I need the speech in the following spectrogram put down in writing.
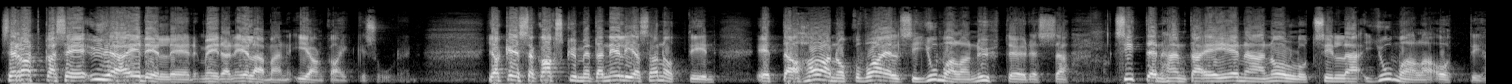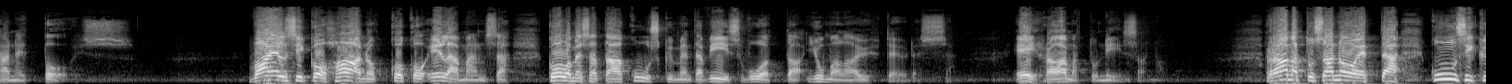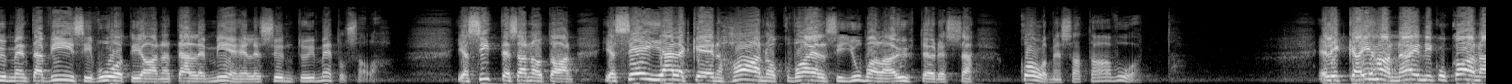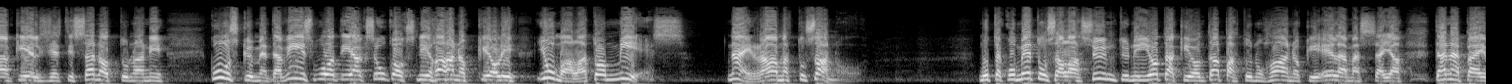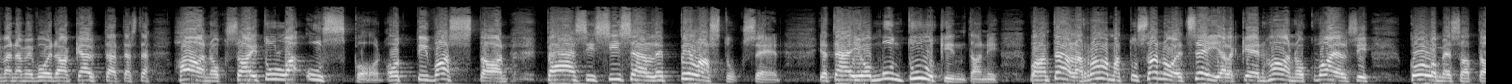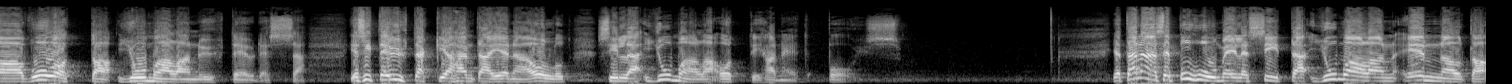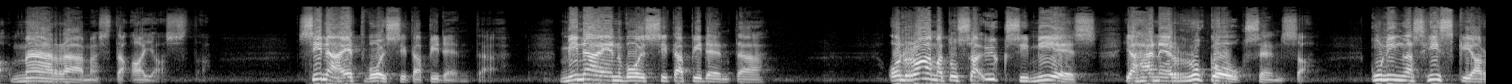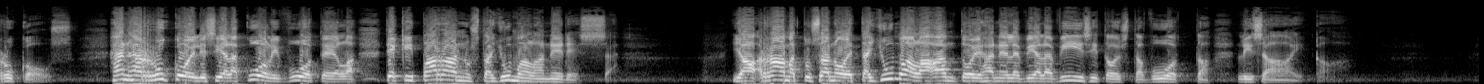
Se ratkaisee yhä edelleen meidän elämän iankaikkisuuden. Jakeessa 24 sanottiin, että Haanok vaelsi Jumalan yhteydessä, sitten häntä ei enää ollut, sillä Jumala otti hänet pois. Vaelsiko Haanok koko elämänsä 365 vuotta Jumala yhteydessä? Ei raamattu niin sano. Raamattu sanoo, että 65-vuotiaana tälle miehelle syntyi Metusala. Ja sitten sanotaan, ja sen jälkeen Haanok vaelsi Jumala yhteydessä 300 vuotta. Eli ihan näin niin kuin kaanaan kielisesti sanottuna, niin 65-vuotiaaksi ukoksi niin Haanokki oli jumalaton mies. Näin raamattu sanoo. Mutta kun Metusala syntyi, niin jotakin on tapahtunut Haanokin elämässä ja tänä päivänä me voidaan käyttää tästä Haanok sai tulla uskoon, otti vastaan, pääsi sisälle pelastukseen. Ja tämä ei ole mun tulkintani, vaan täällä Raamattu sanoo, että sen jälkeen Haanok vaelsi 300 vuotta Jumalan yhteydessä. Ja sitten yhtäkkiä häntä ei enää ollut, sillä Jumala otti hänet pois. Ja tänään se puhuu meille siitä Jumalan ennalta määräämästä ajasta. Sinä et voi sitä pidentää. Minä en voi sitä pidentää. On raamatussa yksi mies ja hänen rukouksensa – kuningas Hiskia rukous. Hänhän rukoili siellä kuolivuoteella, teki parannusta Jumalan edessä. Ja Raamattu sanoi, että Jumala antoi hänelle vielä 15 vuotta lisäaikaa.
